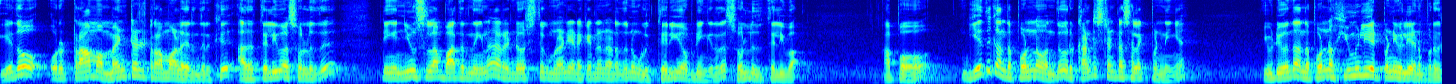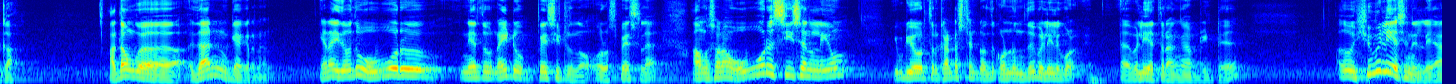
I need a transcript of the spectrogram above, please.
ஏதோ ஒரு ட்ராமா மென்டல் ட்ராமாவில் இருந்திருக்கு. அதை தெளிவாக சொல்லுது. நீங்கள் நியூஸ்லாம் பார்த்துருந்தீங்கன்னா ரெண்டு வருஷத்துக்கு முன்னாடி எனக்கு என்ன நடந்ததுன்னு உங்களுக்கு தெரியும் அப்படிங்கிறத சொல்லுது தெளிவாக அப்போது எதுக்கு அந்த பொண்ணை வந்து ஒரு கண்டஸ்டண்ட்டாக செலக்ட் பண்ணீங்க? இப்படி வந்து அந்த பொண்ணை ஹியூமிலியேட் பண்ணி வெளியே அனுப்புறதுக்கா? அதான் உங்கள் இதான்னு கேட்குறேன் நான். ஏன்னா இது வந்து ஒவ்வொரு நேற்று நைட்டு பேசிகிட்டு இருந்தோம் ஒரு ஸ்பேஸில் அவங்க சொன்னால் ஒவ்வொரு சீசன்லேயும் இப்படி ஒருத்தர் கண்டஸ்டன்ட் வந்து கொண்டு வந்து வெளியில் கொ- வெளியேற்றுறாங்க அப்படின்ட்டு. அது ஒரு ஹியூமிலியேஷன் இல்லையா?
